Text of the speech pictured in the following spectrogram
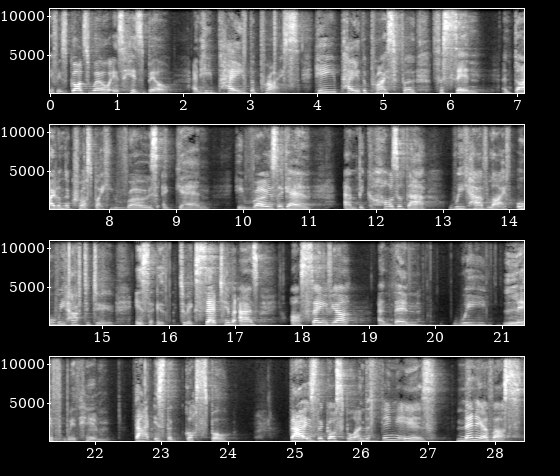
if it's God's will, it's His bill. And He paid the price. He paid the price for, for sin and died on the cross, but he rose again. He rose again, and because of that, we have life. All we have to do is, to accept him as our Savior, and then we live with him. That is the gospel. That is the gospel. And the thing is, many of us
